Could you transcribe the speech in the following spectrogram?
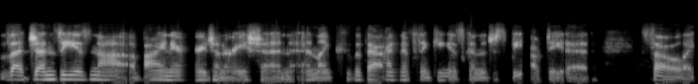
that Gen Z is not a binary generation, and like that that kind of thinking is going to just be outdated. So like,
